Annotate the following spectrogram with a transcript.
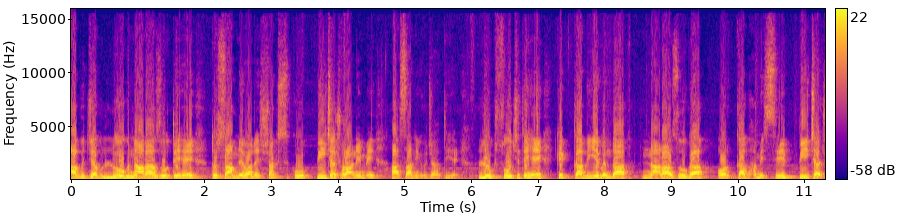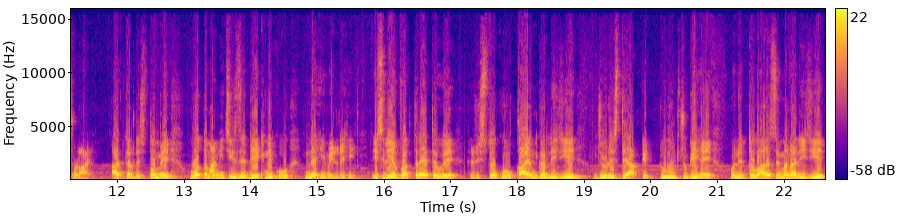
अब जब लोग नाराज़ होते हैं तो सामने वाले शख्स को पीछा छुड़ाने में आसानी हो जाती है। लोग सोचते हैं कि कब ये बंदा नाराज़ होगा और कब हम इससे पीछा छुड़ाएँ। आजकल रिश्तों में वो तमामी चीज़ें देखने को नहीं मिल रही। इसलिए वक्त रहते हुए रिश्तों को कायम कर लीजिए। जो रिश्ते आपके टूट चुके हैं, उन्हें दोबारा से मना लीजिए।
